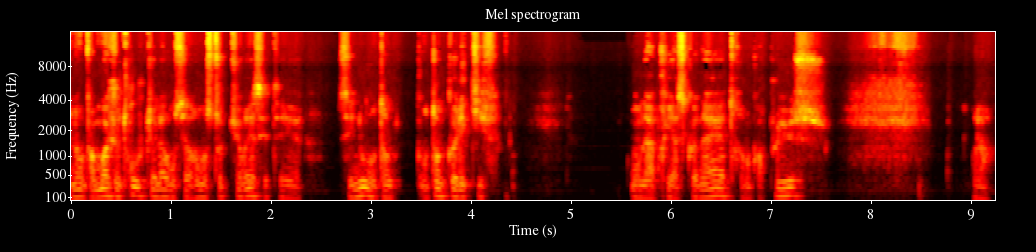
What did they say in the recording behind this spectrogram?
non, enfin, moi, je trouve que là, on s'est vraiment structuré, c'était, c'est nous en tant, en tant que collectif. On a appris à se connaître encore plus. Voilà.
